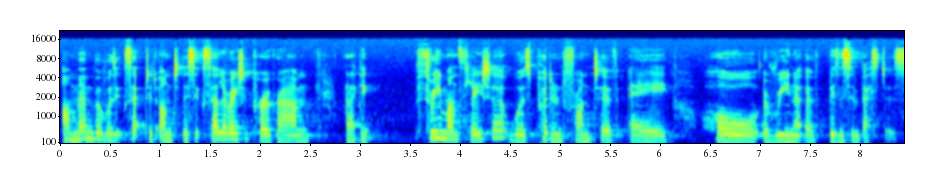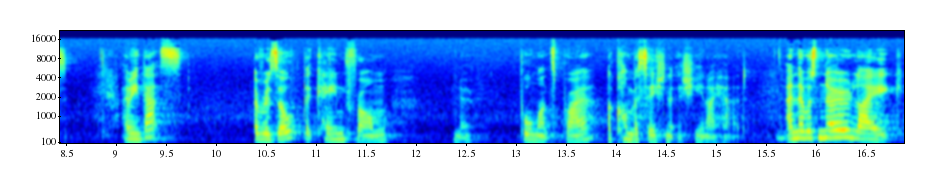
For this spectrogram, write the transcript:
Our member was accepted onto this accelerator program, and I think three months later was put in front of a whole arena of business investors. I mean, that's a result that came from, you know, four months prior, a conversation that she and I had. And there was no like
